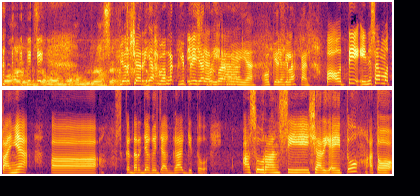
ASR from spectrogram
Waalaikumsalam. Alhamdulillah sehat. Biar syariah banget gitu Iya, ya ya. Oke Ya. silahkan. Pak Oti, ini saya mau tanya, eh sekedar jaga-jaga gitu. Asuransi syariah itu atau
